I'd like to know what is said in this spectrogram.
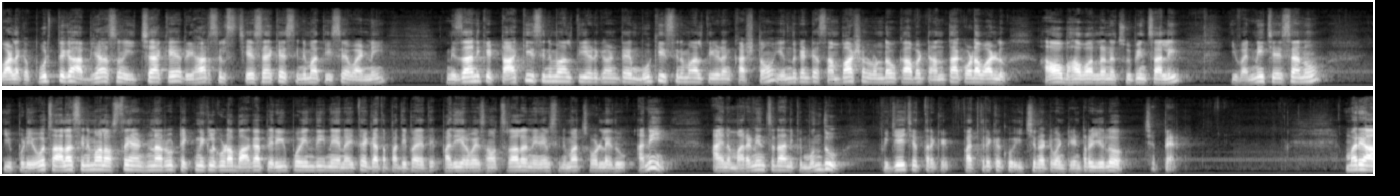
వాళ్ళకి పూర్తిగా అభ్యాసం ఇచ్చాకే రిహార్సల్స్ చేశాకే సినిమా తీసేవాడిని. నిజానికి టాకీ సినిమాలు తీయడం కంటే మూకీ సినిమాలు తీయడం కష్టం. ఎందుకంటే సంభాషణలు ఉండవు కాబట్టి అంతా కూడా వాళ్ళు హావభావాల్లోనే చూపించాలి. ఇవన్నీ చేశాను. ఇప్పుడు ఏవో చాలా సినిమాలు వస్తాయి అంటున్నారు. టెక్నిక్లు కూడా బాగా పెరిగిపోయింది. నేనైతే గత పది పది పది ఇరవై సంవత్సరాలు నేనేం సినిమా చూడలేదు అని ఆయన మరణించడానికి ముందు విజయ్ చిత్ర పత్రికకు ఇచ్చినటువంటి ఇంటర్వ్యూలో చెప్పారు. మరి ఆ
